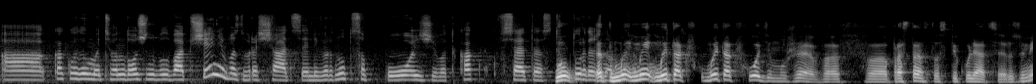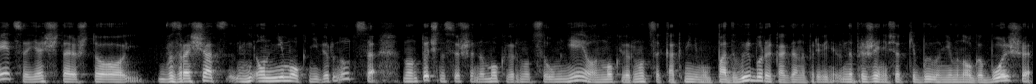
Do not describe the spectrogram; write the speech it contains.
А как вы думаете, он должен был вообще не возвращаться или вернуться позже? Вот как вся эта ну, структура ну, должна это мы, мы, мы, так, мы так входим уже в, в пространство спекуляции, разумеется. Я считаю, что возвращаться, он не мог не вернуться, но он точно совершенно мог вернуться умнее, он мог вернуться как минимум под выборы, когда напряжение, напряжение все-таки было немного больше.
